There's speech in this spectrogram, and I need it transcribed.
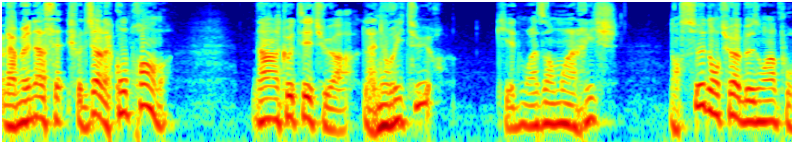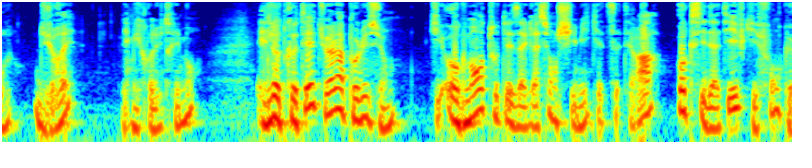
la menace, il faut déjà la comprendre. D'un côté, tu as la nourriture, qui est de moins en moins riche dans ce dont tu as besoin pour durer, les micronutriments. Et de l'autre côté, tu as la pollution, qui augmente toutes les agressions chimiques, etc., oxydatives, qui font que,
